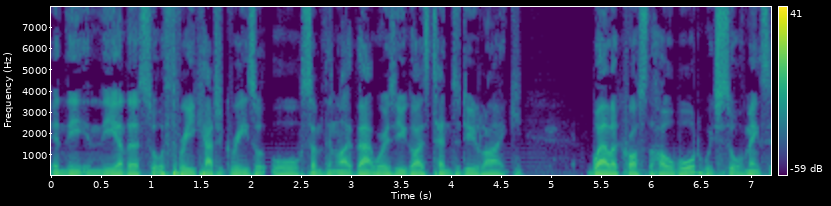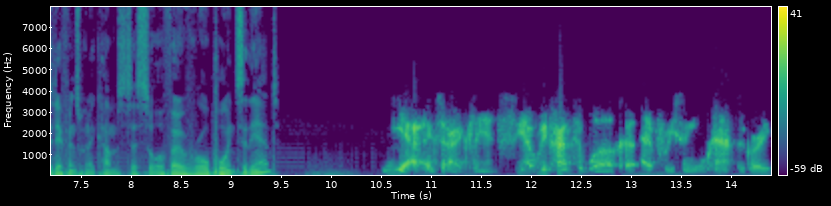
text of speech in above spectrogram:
in the in the other sort of three categories or, or something like that. Whereas you guys tend to do like well across the whole board, which sort of makes the difference when it comes to sort of overall points at the end. Yeah, exactly. It's you know, we've had to work at every single category.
